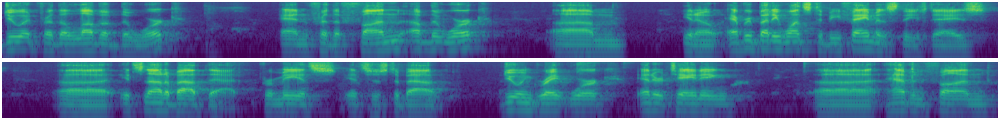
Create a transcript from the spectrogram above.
Do it for the love of the work and for the fun of the work. Um, you know, everybody wants to be famous these days. Uh, it's not about that. For me, it's it's just about doing great work, entertaining, uh, having fun,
